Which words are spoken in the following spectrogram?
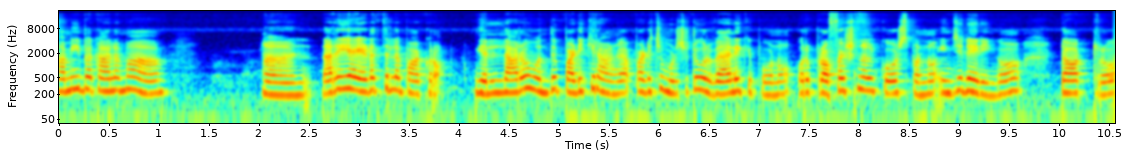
சமீப காலமாக நிறைய இடத்துல பார்க்குறோம் எல்லாரும் வந்து படிக்கிறாங்க. படித்து முடிச்சுட்டு ஒரு வேலைக்கு போகணும். ஒரு ப்ரொஃபஷ்னல் கோர்ஸ் பண்ணணும். இன்ஜினியரிங்கோ டாக்டரோ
